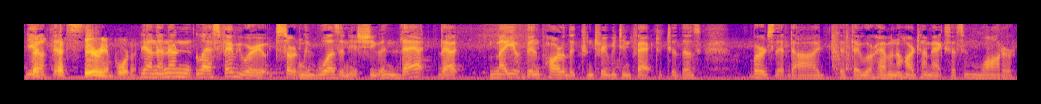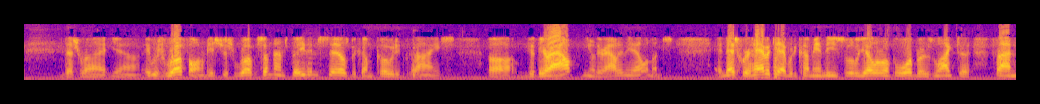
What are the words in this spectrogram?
Yeah, that's, that's very important. Yeah, and then last February it certainly was an issue, and that that may have been part of the contributing factor to those birds that died that they were having a hard time accessing water. That's right. Yeah, it was rough on them. It's just rough. Sometimes they themselves become coated with ice. Uh, they're out. You know, they're out in the elements, and that's where habitat would come in. These little yellow rump warblers like to find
